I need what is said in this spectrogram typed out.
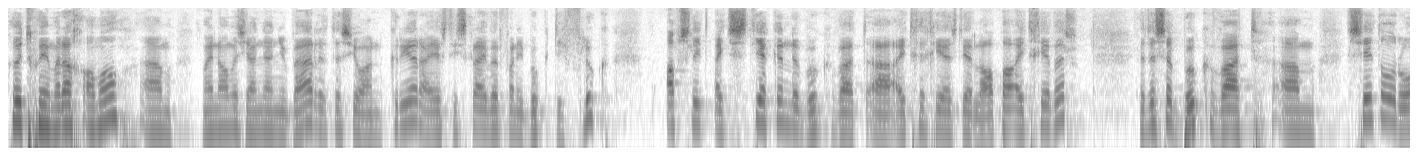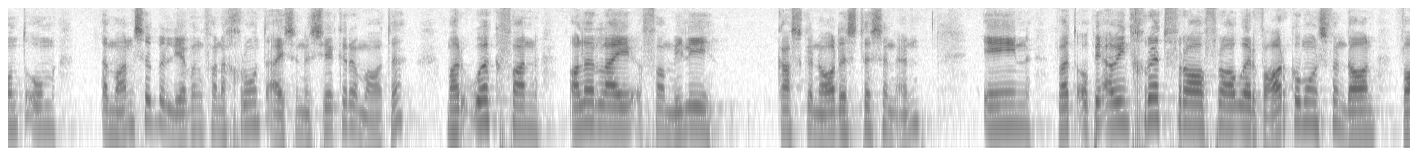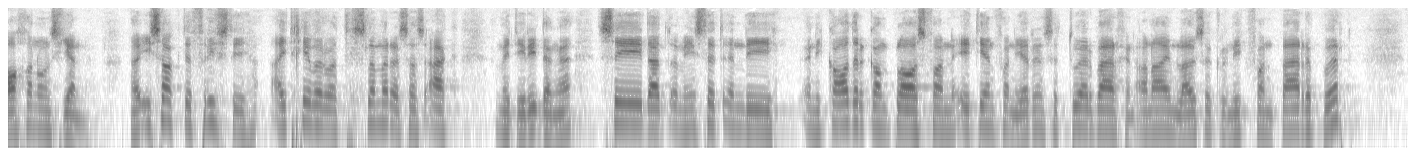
Goed, goeiemiddag almal. Um my naam is Jan Jan Joubert. Dit is Johan Kreer. Hy is die skrywer van die boek Die Vloek. Absoluut uitstekende boek wat uh, uitgegee is deur Lapa Uitgewers. Dit is 'n boek wat um setel rondom 'n man se belewing van 'n grondeis in 'n sekere mate, maar ook van allerlei familie kaskanades tussenin en wat op die ou end groot vrae vra oor waar kom ons vandaan, waar gaan ons heen? Nou Isak de Vries die uitgewer wat slimmer is as ek met hierdie dinge sê dat mense dit in die in die kader kan plaas van Etienne van Heerden se en Anaheim Lou se kroniek van Perdepoort.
